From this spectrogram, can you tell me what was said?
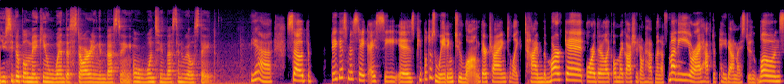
you see people making when they're starting investing or want to invest in real estate? Yeah. So the biggest mistake I see is people just waiting too long. They're trying to like time the market, or they're like, oh my gosh, I don't have enough money, or I have to pay down my student loans.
